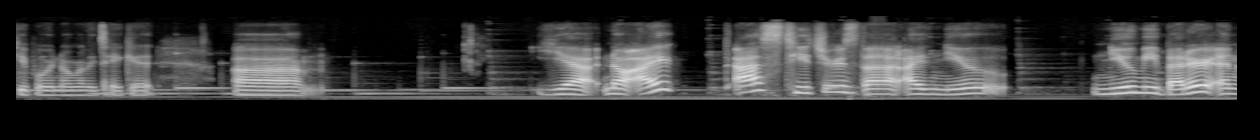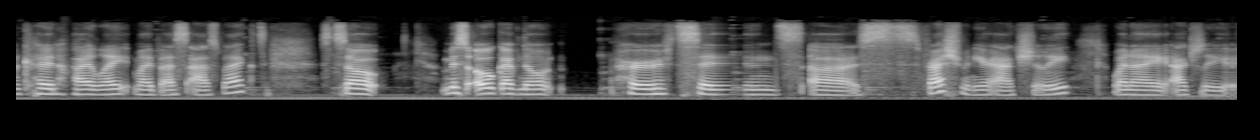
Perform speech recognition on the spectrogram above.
people would normally take it. Um, yeah, no, I asked teachers that I knew knew me better and could highlight my best aspect. So, Miss Oak, I've known her since uh, freshman year, actually, when I actually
